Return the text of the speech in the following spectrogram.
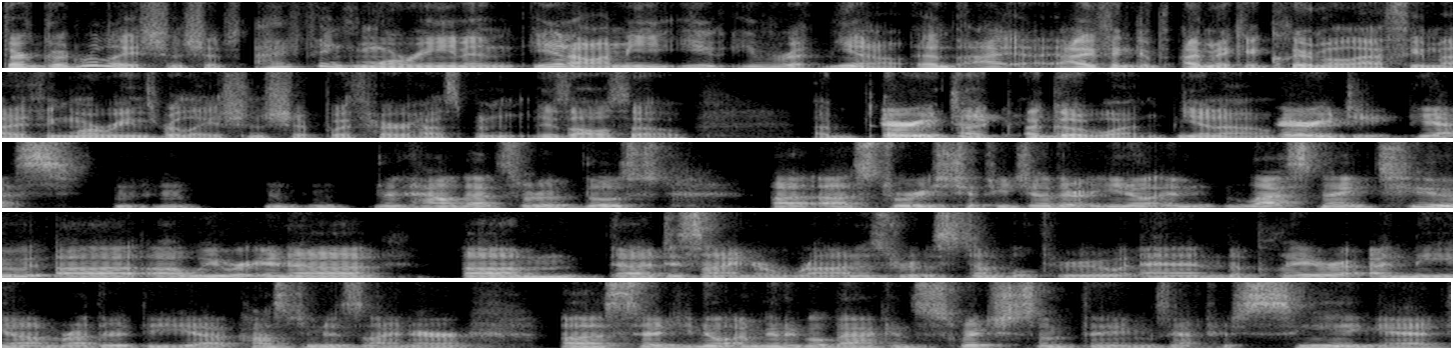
they're good relationships. I think Maureen and you know, I mean, you you read, you know, and I I think I make it clear in the last scene that I think Maureen's relationship with her husband is also a very a, a, good one. You know, very deep. Yes, mm-hmm. Mm-hmm. and how that sort of those uh, uh, stories shift each other. You know, and last night too, uh, uh we were in a um, uh, designer run, a sort of a stumble through, and the player and the um, rather the uh, costume designer uh, said, you know, I'm going to go back and switch some things after seeing it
